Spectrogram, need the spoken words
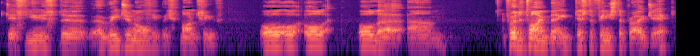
just use the original responsive. All, all, all, all the, um, for the time being, just to finish the project.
